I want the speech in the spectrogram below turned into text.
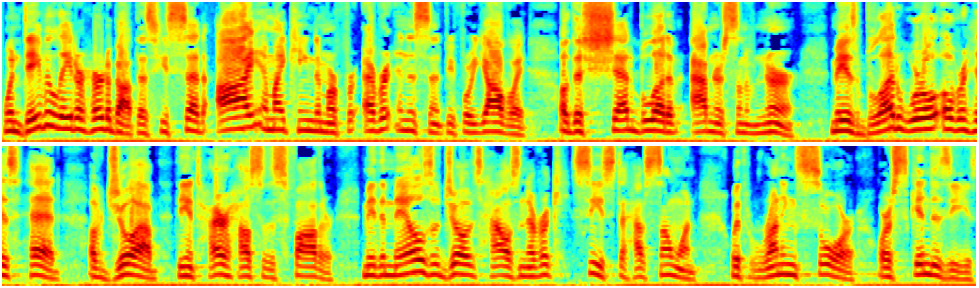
When David later heard about this, he said, I and my kingdom are forever innocent before Yahweh of the shed blood of Abner son of Ner. May his blood whirl over his head of Joab, the entire house of his father. May the males of Joab's house never cease to have someone with running sore or skin disease,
